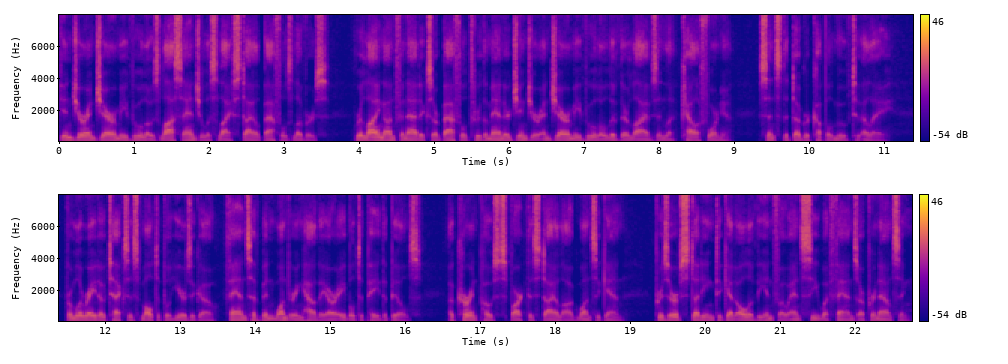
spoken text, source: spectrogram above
Jinger and Jeremy Vuolo's Los Angeles lifestyle baffles lovers. Relying on fanatics are baffled through the manner Jinger and Jeremy Vuolo live their lives in La, California. Since the Duggar couple moved to LA. From Laredo, Texas multiple years ago, fans have been wondering how they are able to pay the bills. A current post sparked this dialogue once again. Preserve studying to get all of the info and see what fans are pronouncing.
